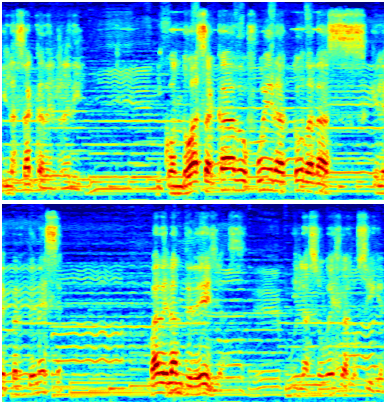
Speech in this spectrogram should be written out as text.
y las saca del redil. Y cuando ha sacado fuera todas las que le pertenecen, va delante de ellas y las ovejas lo siguen,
